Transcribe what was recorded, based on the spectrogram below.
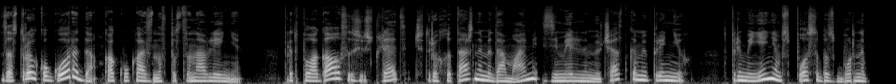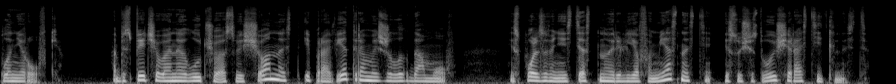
Застройку города, как указано в постановлении, предполагалось осуществлять четырехэтажными домами с земельными участками при них с применением способа сборной планировки, обеспечивая наилучшую освещенность и проветриваемость жилых домов, использование естественного рельефа местности и существующей растительности.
